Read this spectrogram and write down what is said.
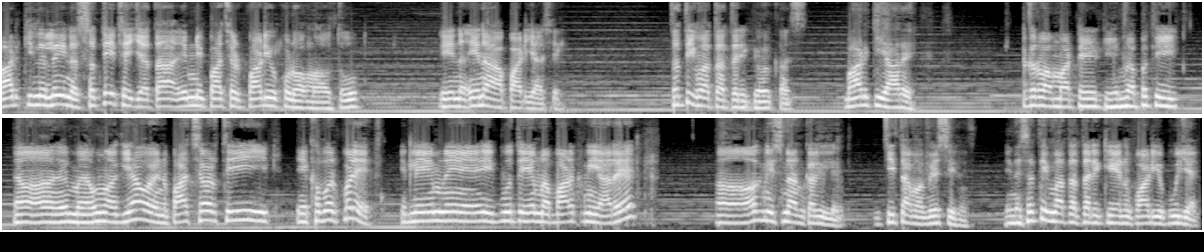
બાળકીને લઈને સતી થઈ જતા એમની પાછળ પાડિયો ખોડવામાં આવતો. એના એના આ પાડિયા છે. સતી માતા તરીકે ઓળખાશ બાળકી હારે. કરવા માટે કે એમના પતિ એમાં ગયા હોય ને પાછળથી એ ખબર પડે એટલે એમને એ પોતે એમના બાળકની હારે અગ્નિ સ્નાન કરી લે. ચિતામાં બેસીને. એને સતી માતા તરીકે એનું પાડિયું પૂજાય.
